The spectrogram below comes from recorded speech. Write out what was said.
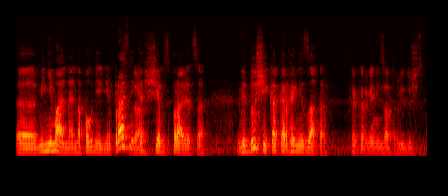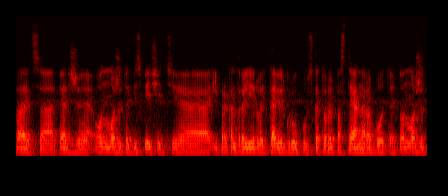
э, минимальное наполнение праздника, да. с чем справится ведущий как организатор как организатор, ведущий справится, опять же, он может обеспечить э, и проконтролировать кавер-группу, с которой постоянно работает. Он может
